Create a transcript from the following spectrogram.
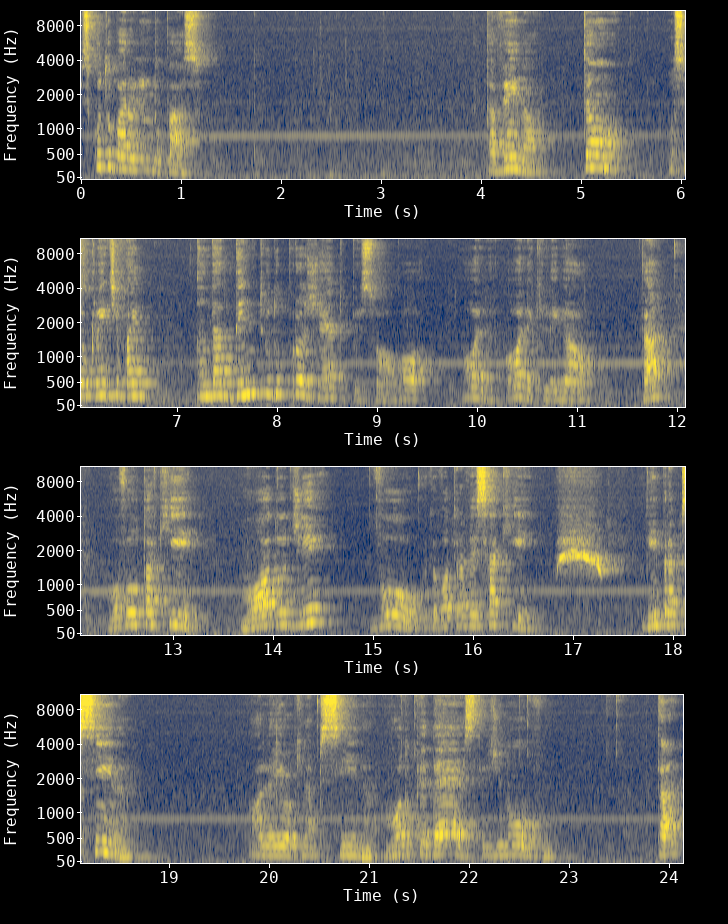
escuta o barulhinho do passo. Tá vendo? Então, o seu cliente vai andar dentro do projeto, pessoal. Ó, olha, olha que legal, tá? Vou voltar aqui, modo de voo, porque eu vou atravessar aqui. Vim para a piscina. Olha eu aqui na piscina. Modo pedestre de novo. Tá?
